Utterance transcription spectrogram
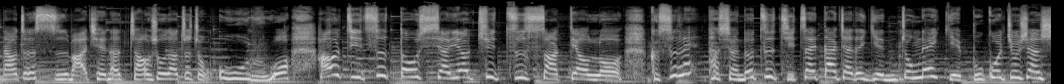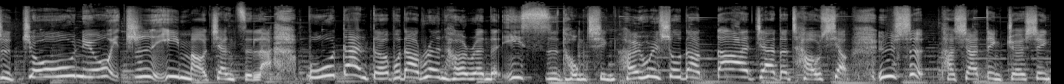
然后这个司马迁呢，遭受到这种侮辱哦，好几次都想要去自杀掉咯。可是呢，他想到自己在大家的眼中呢，也不过就像是九牛之一毛这样子啦，不但得不到任何人的一丝同情，还会受到大家的嘲笑。于是他下定决心，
